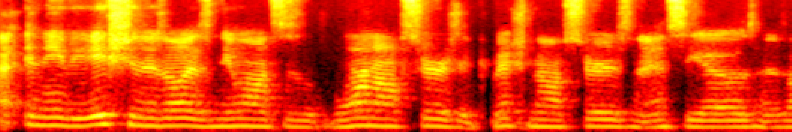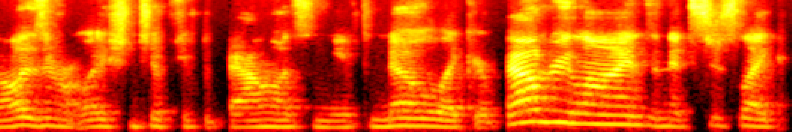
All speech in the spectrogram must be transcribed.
uh, in aviation, there's all these nuances with warrant officers and commission officers and NCOs, and there's all these different relationships you have to balance, and you have to know like your boundary lines, and it's just like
